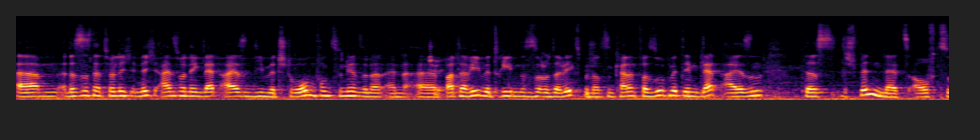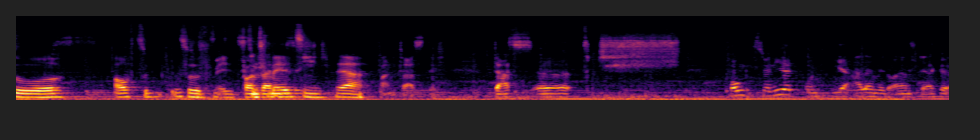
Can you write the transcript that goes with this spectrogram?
ähm, das ist natürlich nicht eins von den Glätteisen, die mit Strom funktionieren, sondern ein äh, Natürlich. batteriebetrieben, das man unterwegs benutzen kann. Und versuche mit dem Glätteisen das Spinnennetz aufzu, aufzu, zu, zu Von schmelzen. Ja. Fantastisch. Das äh, funktioniert und ihr alle mit eurem Stärke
